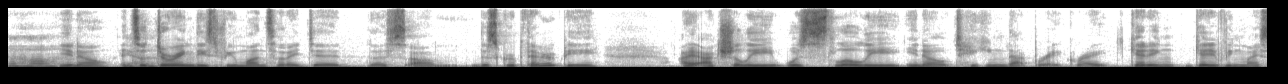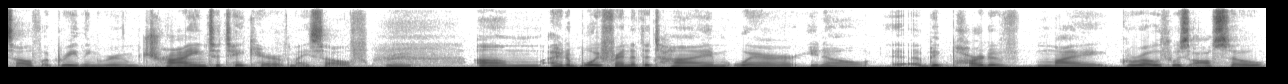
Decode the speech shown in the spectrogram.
Uh huh. You know, and so during these few months that I did this um, this group therapy, I actually was slowly, you know, taking that break, right? Getting giving myself a breathing room, trying to take care of myself. Right. Um, I had a boyfriend at the time where, you know, a big part of my growth was also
